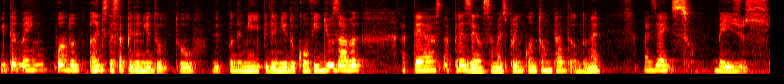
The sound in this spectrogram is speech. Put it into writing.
e também quando antes dessa epidemia do, do pandemia epidemia do Covid usava até a, a presença, mas por enquanto não tá dando, né? Mas é isso. Beijos.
